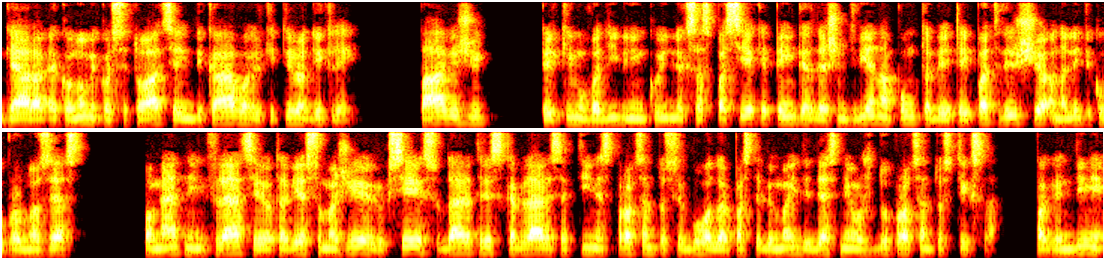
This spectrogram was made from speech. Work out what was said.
Gerą ekonomikos situaciją indikavo ir kiti rodikliai. Pavyzdžiui, pirkimų vadybininkų indeksas pasiekė 51 punktą bei taip pat viršijo analitikų prognozes, o metinė infliacija JOTV sumažėjo ir rugsėjai sudarė 3,7 procentus ir buvo dar pastebimai didesnė už 2 procentus tikslą. Pagrindiniai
